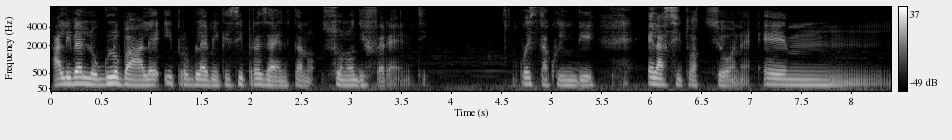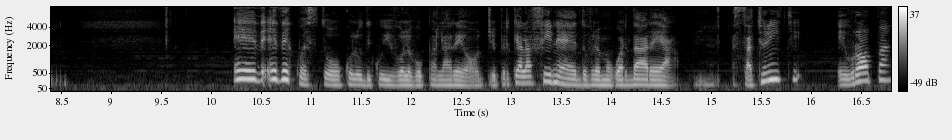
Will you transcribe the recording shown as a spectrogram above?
a livello globale i problemi che si presentano sono differenti. Questa quindi è la situazione. Ehm, ed, ed è questo quello di cui volevo parlare oggi, perché alla fine dovremo guardare a Stati Uniti, Europa,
